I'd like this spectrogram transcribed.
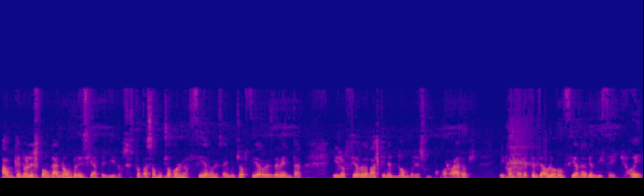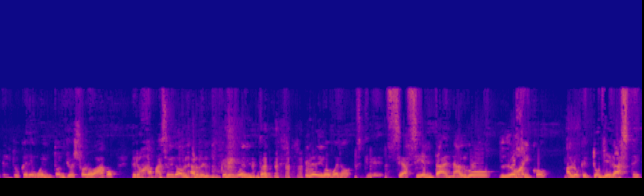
aunque no les ponga nombres y apellidos. Esto pasa mucho con los cierres. Hay muchos cierres de venta y los cierres además tienen nombres un poco raros. Y cuando a veces yo hablo de un cierre, alguien dice, yo, el Duque de Wellington, yo eso lo hago, pero jamás he oído hablar del Duque de Wellington. Y le digo, bueno, es que se asienta en algo lógico a lo que tú llegaste.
